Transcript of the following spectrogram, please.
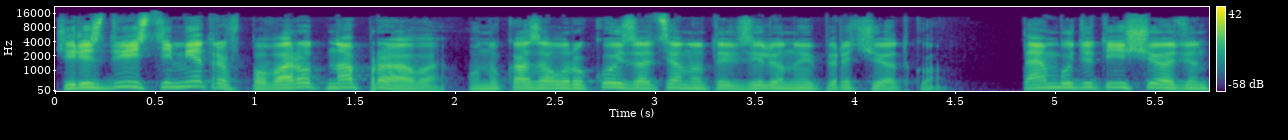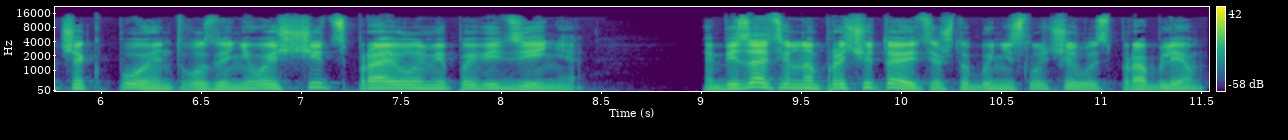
«Через 200 метров поворот направо», он указал рукой, затянутой в зеленую перчатку. «Там будет еще один чекпоинт, возле него щит с правилами поведения. Обязательно прочитайте, чтобы не случилось проблем».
